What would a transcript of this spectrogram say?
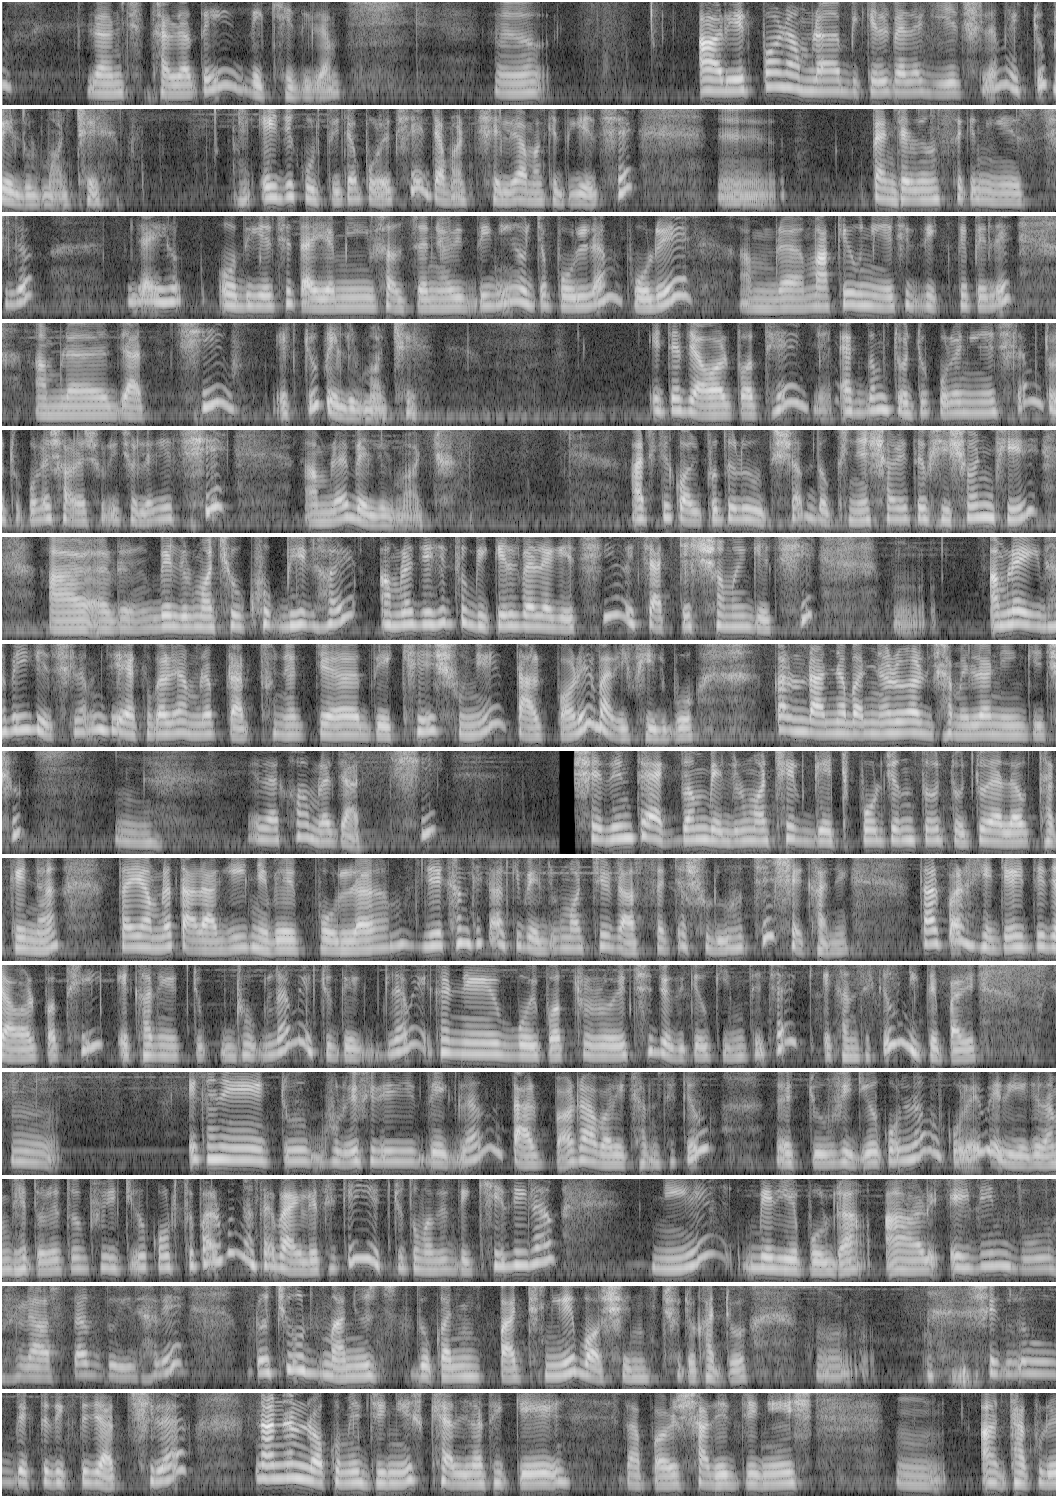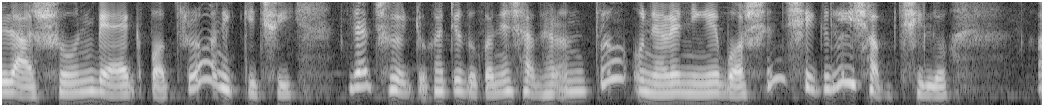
লাঞ্চ থালাতেই দেখিয়ে দিলাম। আর এরপর আমরা বিকেলবেলা গিয়েছিলাম একটু বেলুর মঠে। এই যে কুর্তিটা পরেছে, এটা আমার ছেলে আমাকে দিয়েছে। প্যান্টালুন্স থেকে নিয়ে এসেছিল। যাই হোক, ও দিয়েছে, তাই আমি ফার্স্ট জানুয়ারির দিনই ওইটা পড়লাম। পড়ে আমরা, মাকেও নিয়েছি দেখতে পেলে। আমরা যাচ্ছি একটু বেলুর মঠে। এটা যাওয়ার পথে একদম টোটো করে নিয়েছিলাম, টোটো করে সরাসরি চলে গেছি আমরা বেলুর মঠ। আজকে কল্পতরু উৎসব দক্ষিণেশ্বরে তো ভীষণ ভিড়, আর বেলুর মঠেও খুব ভিড় হয়। আমরা যেহেতু বিকেলবেলা গেছি, ওই চারটের সময় গেছি। আমরা এইভাবেই গেছিলাম যে একবারে আমরা প্রার্থনাটা দেখে শুনে তারপরে বাড়ি ফিরবো। কারণ রান্না বান্নারও আর ঝামেলা নেই কিছু। এ দেখো আমরা যাচ্ছি। সেদিন তো একদম বেলুর মঠের গেট পর্যন্ত টোটো অ্যালাউ থাকে না। তাই আমরা তার আগেই নেবে পড়লাম। যেখান থেকে আর কি বেলুর মঠের রাস্তাটা শুরু হচ্ছে সেখানে। তারপর হেঁটে হেঁটে যাওয়ার পথেই এখানে একটু ঢুকলাম, একটু দেখলাম, এখানে বইপত্র রয়েছে যদি কেউ কিনতে চায়, এখান থেকেও নিতে পারে। এখানে একটু ঘুরে ফিরে দেখলাম, তারপর আবার এখান থেকেও একটু ভিডিও করলাম, করে বেরিয়ে গেলাম। ভেতরে তো ভিডিও করতে পারব না, তাই বাইরে থেকেই একটু তোমাদের দেখিয়ে দিলাম, নিয়ে বেরিয়ে পড়লাম। আর এই দিন দু, রাস্তার দুই ধারে প্রচুর মানুষ দোকানপাট নিয়ে বসেন ছোটোখাটো। সেগুলো দেখতে দেখতে যাচ্ছিলাম নানান রকমের জিনিস, খেলনা থেকে, তারপর স্বাদের জিনিস আর ঠাকুরের আসন, ব্যাগপত্র, অনেক কিছুই। যা ছোটোখাটো দোকানে সাধারণত ওনারা নিয়ে বসেন, সেগুলোই সব ছিল।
